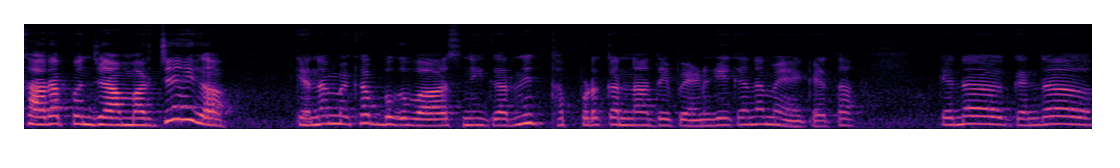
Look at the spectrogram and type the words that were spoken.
ਸਾਰਾ ਪੰਜਾਬ ਮਰ ਜਾਏਗਾ? ਕਹਿੰਦਾ, ਮੈਂ ਕਿਹਾ ਬਗਵਾਸ ਨਹੀਂ ਕਰਨੀ, ਥੱਪੜ ਕੰਨਾਂ ਤੇ ਪੈਣਗੇ। ਕਹਿੰਦਾ, ਮੈਂ ਕਹਤਾ। ਕਹਿੰਦਾ ਕਹਿੰਦਾ,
